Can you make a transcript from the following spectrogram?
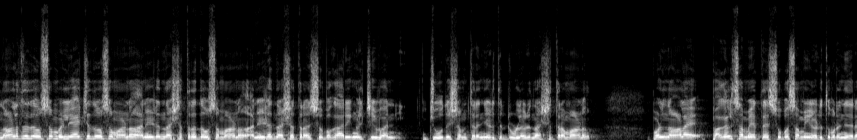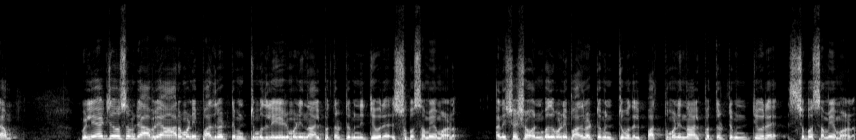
നാളത്തെ ദിവസം വെള്ളിയാഴ്ച ദിവസമാണ് അനിഴ നക്ഷത്ര ദിവസമാണ്. അനിഴ നക്ഷത്രം ശുഭകാര്യങ്ങൾ ചെയ്യുവാൻ ജ്യോതിഷം തിരഞ്ഞെടുത്തിട്ടുള്ള ഒരു നക്ഷത്രമാണ്. അപ്പോൾ നാളെ പകൽ സമയത്തെ ശുഭസമയം എടുത്തു പറഞ്ഞു തരാം. വെള്ളിയാഴ്ച ദിവസം രാവിലെ ആറ് മണി പതിനെട്ട് മിനിറ്റ് മുതൽ ഏഴ് മണി നാൽപ്പത്തെട്ട് മിനിറ്റ് വരെ ശുഭസമയമാണ്. അതിനുശേഷം ഒൻപത് മണി പതിനെട്ട് മിനിറ്റ് മുതൽ പത്ത് മണി നാൽപ്പത്തെട്ട് മിനിറ്റ് വരെ ശുഭസമയമാണ്.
